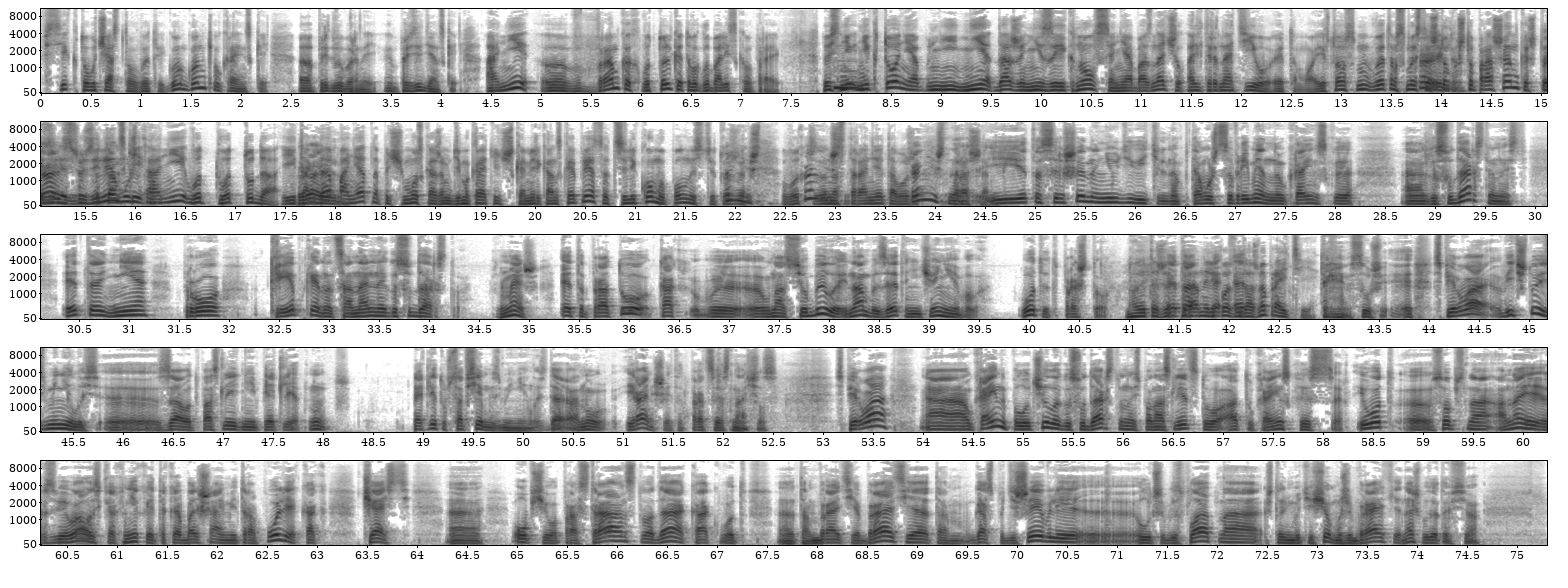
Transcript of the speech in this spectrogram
все, кто участвовал в этой гонке украинской, э, предвыборной, э, президентской, они в рамках вот только этого глобалистского проекта. То есть mm. никто не, не, не, даже не заикнулся, не обозначил альтернативу этому. И в, том, в этом смысле, что, что Порошенко, что, что Зеленский, что... они вот, вот туда. И Правильно. тогда понятно, почему, скажем, демократическая американская пресса целиком и полностью тоже конечно, вот конечно, на стороне того же конечно. Порошенко. И это совершенно неудивительно, потому что современная украинская государственность – это не про крепкое национальное государство. Понимаешь? Это про то, как бы у нас все было, и нам бы за это ничего не было. Вот это про что. Но это же это, рано или поздно это, должно пройти. Слушай, э, сперва, ведь что изменилось э, за вот последние пять лет? Ну, пять лет уж совсем изменилось, да, оно и раньше этот процесс начался. Сперва а, Украина получила государственность по наследству от Украинской ССР. И вот, э, собственно, она и развивалась как некая такая большая метрополия, как часть э, общего пространства, да, как вот э, там братья-братья, там газ подешевле, лучше бесплатно, что-нибудь еще, мы же братья, знаешь, вот это все.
